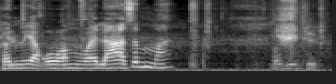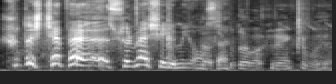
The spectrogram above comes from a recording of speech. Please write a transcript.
Pölmeye kova mı var lazım mı? Tabii ki. Şu dış cephe sürme şeyi mi yoksa? Bu da bak renkli bu ya.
